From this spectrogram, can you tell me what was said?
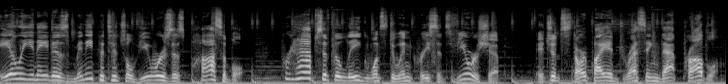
alienate as many potential viewers as possible. Perhaps if the league wants to increase its viewership, it should start by addressing that problem,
